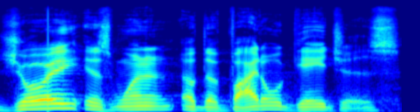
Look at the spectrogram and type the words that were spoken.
Joy is one of the vital gauges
